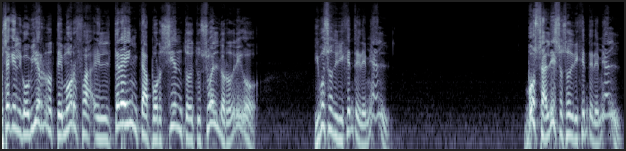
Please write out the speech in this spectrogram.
O sea que el gobierno te morfa el 30% de tu sueldo, Rodrigo. Y vos sos dirigente gremial. Vos Aleso sos dirigente gremial.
